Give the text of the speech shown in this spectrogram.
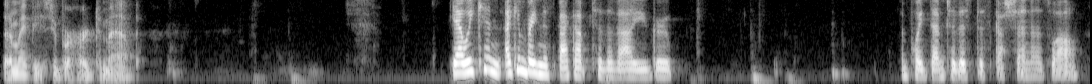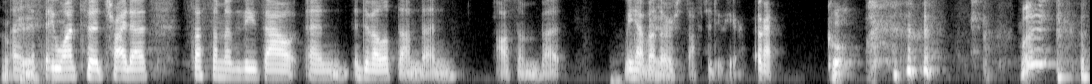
that it might be super hard to map. Yeah, we can, I can bring this back up to the value group and point them to this discussion as well. And if they want to try to suss some of these out and and develop them, then awesome, but we have other stuff to do here. Okay. Cool. what?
